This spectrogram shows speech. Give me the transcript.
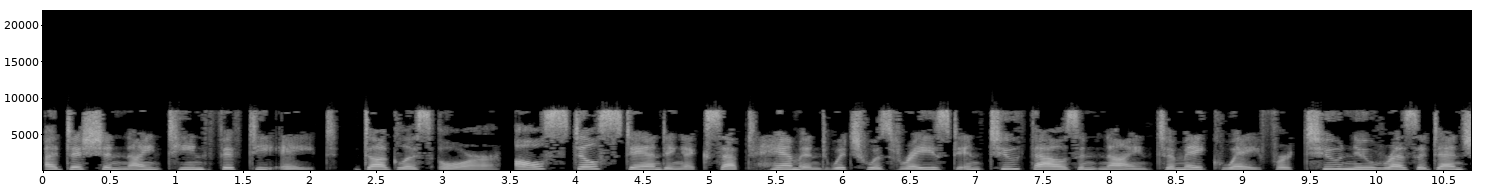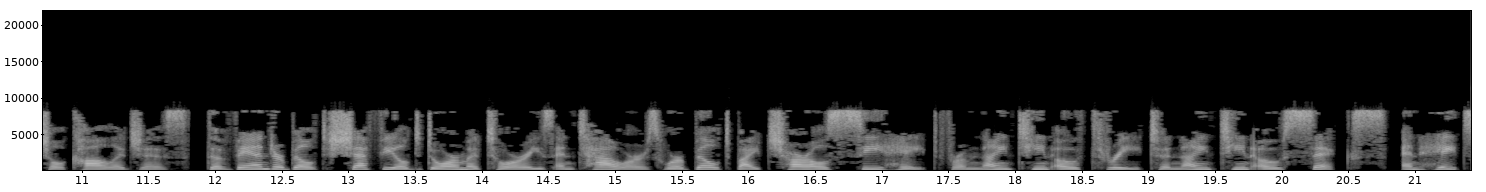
edition 1958, Douglas Orr, all still standing except Hammond which was razed in 2009 to make way for for two new residential colleges. The Vanderbilt Sheffield dormitories and towers were built by Charles C. Haight from 1903 to 1906, and Haight's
